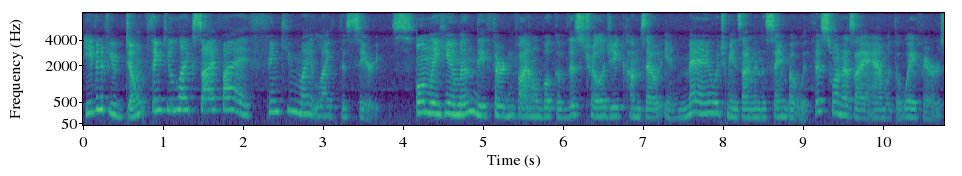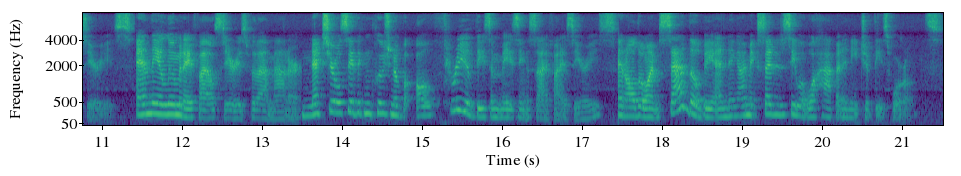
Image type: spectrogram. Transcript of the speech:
Even if you don't think you like sci fi, I think you might like this series. Only Human, the third and final book of this trilogy, comes out in May, which means I'm in the same boat with this one as I am with the Wayfarer series. And the Illuminae Files series, for that matter. Next year, we'll see the conclusion of all three of these amazing sci fi series. And although I'm sad they'll be ending, I'm excited to see what will happen in each of these worlds.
